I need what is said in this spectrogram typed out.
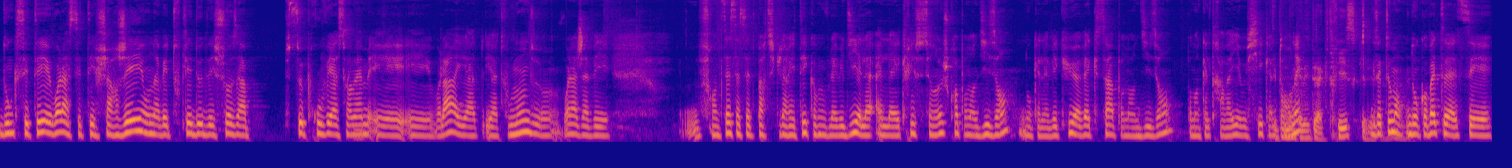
Donc c'était voilà, c'était chargé. On avait toutes les deux des choses à se prouver à soi-même et, et voilà et à, et à tout le monde. Euh, Voilà, j'avais Frances a cette particularité, comme vous l'avez dit, elle a, elle a écrit ce scénario, je crois, pendant dix ans. Donc, elle a vécu avec ça pendant dix ans, pendant qu'elle travaillait aussi qu'elle Et pendant tournait. qu'elle était actrice. qu'elle- Exactement. Donc en fait, euh, c'est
